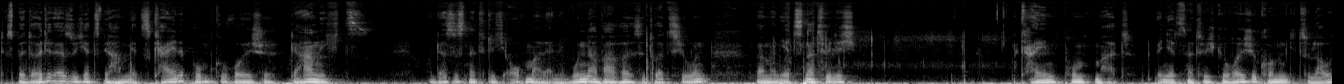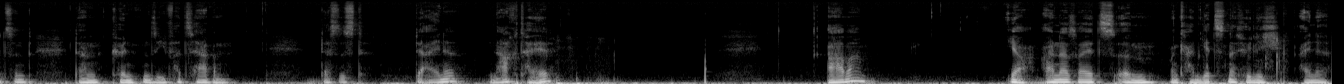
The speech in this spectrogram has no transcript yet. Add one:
Das bedeutet also jetzt, wir haben jetzt keine Pumpgeräusche, gar nichts. Und das ist natürlich auch mal eine wunderbare Situation, weil man jetzt natürlich kein Pumpen hat. Wenn jetzt natürlich Geräusche kommen, die zu laut sind, dann könnten sie verzerren. Das ist der eine Nachteil. Aber ja, andererseits, ähm, man kann jetzt natürlich eine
